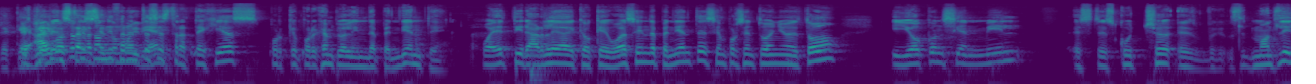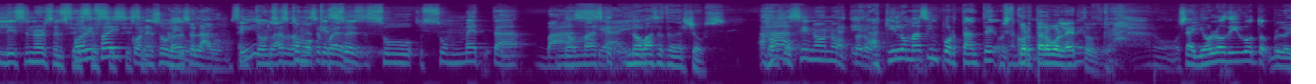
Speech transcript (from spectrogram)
De que Es que algo pienso están que son haciendo muy diferentes bien. estrategias porque, por ejemplo, el independiente puede tirarle a que, ok, voy a ser independiente, 100% dueño de todo, y yo con 100 mil este, escucho eh, monthly listeners en Sí, sí, Spotify, sí, sí, con sí. eso Con vivo. eso la hago. Sí, Entonces, claro, como que eso es su, su meta va no más hacia que ahí. no vas a tener shows. Ajá, Entonces, sí, no, no, eh, pero... Aquí lo más importante... O Es sea, cortar boletos. Claro. O sea, yo lo digo, lo he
